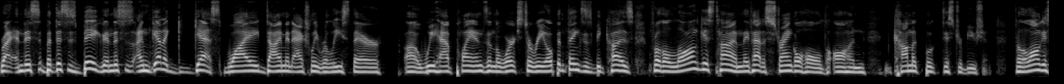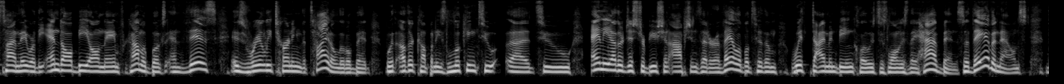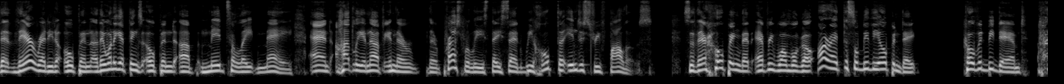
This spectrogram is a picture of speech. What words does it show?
Right, and this, but this is big, and this is I'm gonna guess why Diamond actually released their. Uh, we have plans in the works to reopen things is because for the longest time they've had a stranglehold on comic book distribution. For the longest time they were the end all be all name for comic books, and this is really turning the tide a little bit with other companies looking to uh, to any other distribution options that are available to them. With Diamond being closed as long as they have been, so they have announced that they're ready to open. Uh, they want to get things opened up mid to late May, and oddly enough, in their their press release, they said we hope the industry follows. So they're hoping that everyone will go. All right, this will be the open date. COVID be damned.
